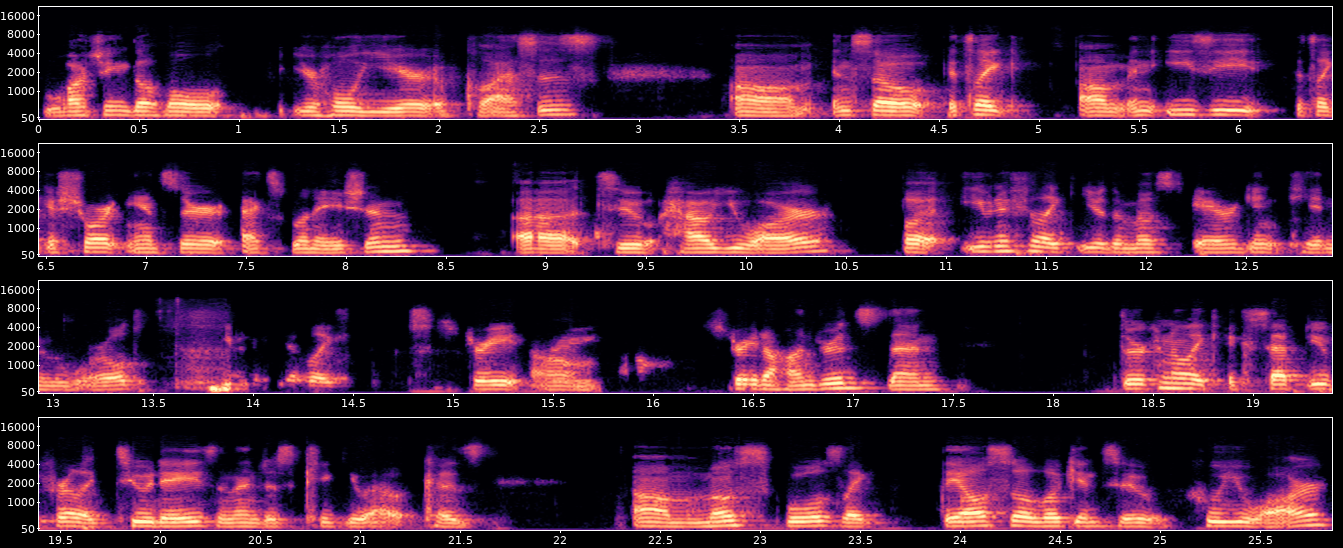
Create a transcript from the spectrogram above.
watching the whole your whole year of classes. Um, and so it's like um, an easy, it's like a short answer explanation uh, to how you are. But even if you're like you're the most arrogant kid in the world, even if you have like straight um straight hundreds, then they're gonna like accept you for like two days and then just kick you out because um, most schools like they also look into who you are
